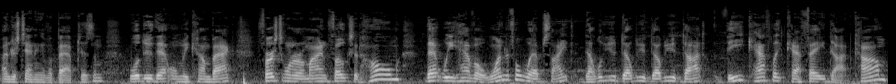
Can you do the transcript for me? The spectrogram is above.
understanding of a baptism. We'll do that when we come back. First, I want to remind folks at home that we have a wonderful website, www.thecatholiccafe.com.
